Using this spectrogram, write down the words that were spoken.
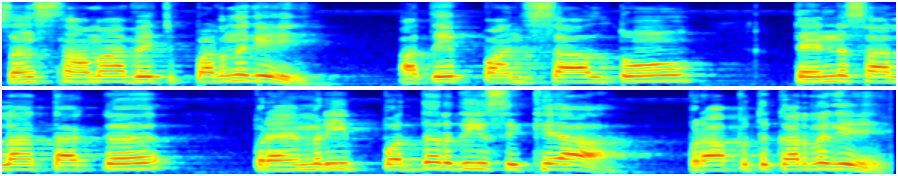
ਸੰਸਥਾਵਾਂ ਵਿੱਚ ਪੜ੍ਹਨਗੇ ਅਤੇ 5 ਸਾਲ ਤੋਂ 3 ਸਾਲਾਂ ਤੱਕ ਪ੍ਰਾਇਮਰੀ ਪੱਧਰ ਦੀ ਸਿੱਖਿਆ ਪ੍ਰਾਪਤ ਕਰਨਗੇ।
